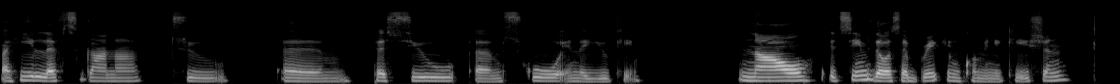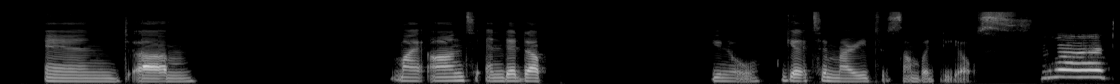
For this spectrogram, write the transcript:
but he left Ghana to um, pursue um, school in the UK. Now it seems there was a break in communication, and um, my aunt ended up, you know, getting married to somebody else. What?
